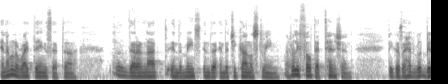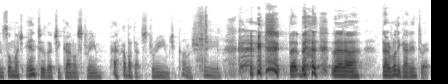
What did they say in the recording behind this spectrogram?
and I'm going to write things that uh, that are not in the main in the in the Chicano stream. I really felt that tension because I had been so much into the Chicano stream. How about that stream, Chicano stream? that that that, uh, that I really got into it.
